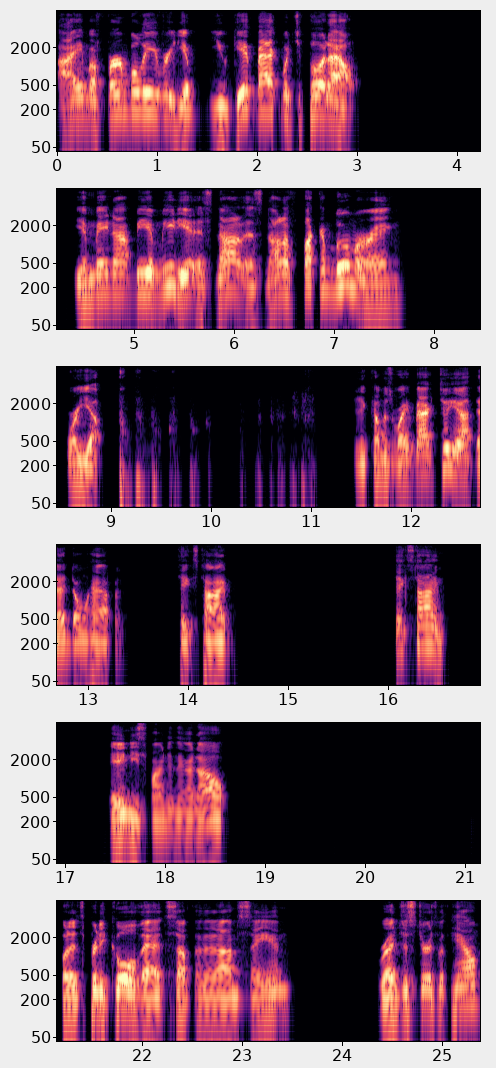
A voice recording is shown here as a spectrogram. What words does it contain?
I am a firm believer you you get back what you put out. It may not be immediate. It's not it's not a fucking boomerang, where you and it comes right back to you. That don't happen. Takes time. Takes time. Andy's finding that out. But it's pretty cool that something that I'm saying registers with him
